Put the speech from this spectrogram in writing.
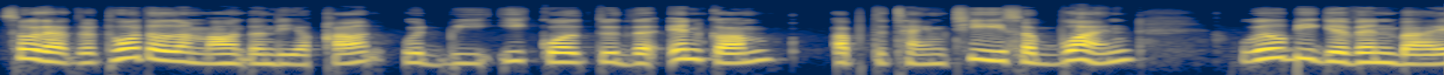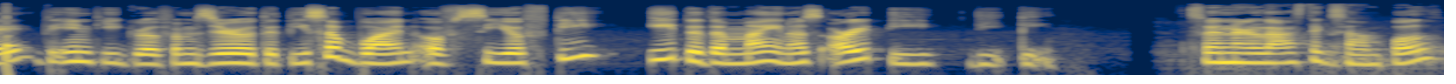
so that the total amount on the account would be equal to the income up to time T sub 1 will be given by the integral from 0 to T sub 1 of C of T e to the minus RT dt. So in our last example,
